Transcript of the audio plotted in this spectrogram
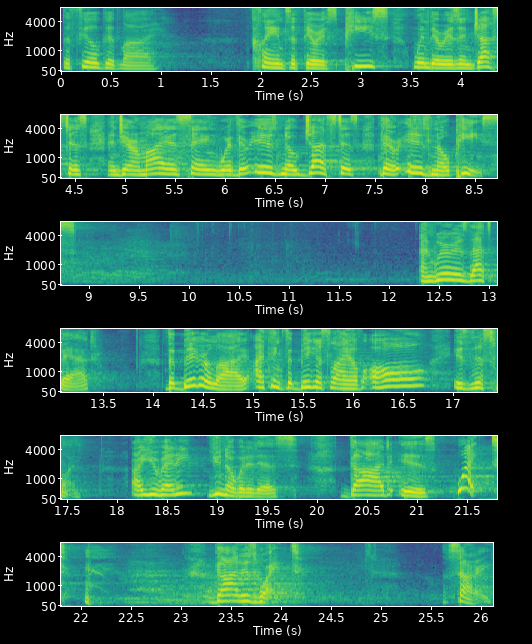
The feel good lie claims that there is peace when there is injustice, and Jeremiah is saying, where there is no justice, there is no peace. And whereas that's bad, the bigger lie, I think the biggest lie of all, is this one. Are you ready? You know what it is. God is white. God is white. Sorry,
